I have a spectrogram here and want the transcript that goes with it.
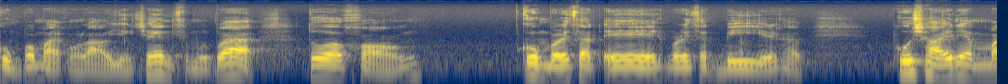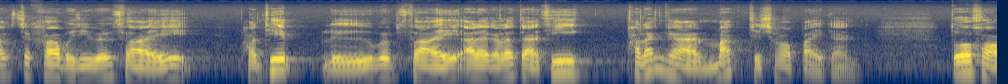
กลุ่มเป้าหมายของเรา อย่างเช่น สมมุติว่าตัวของกลุ่มบริษัท A บริษัท B นะครับผู้ใช้เนี่ยมักจะเข้าไปที่เว็บไซต์พันทิปหรือเว็บไซต์อะไรก็แล้วแต่ที่พนักงานมักจะชอบไปกัน ตัวของ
